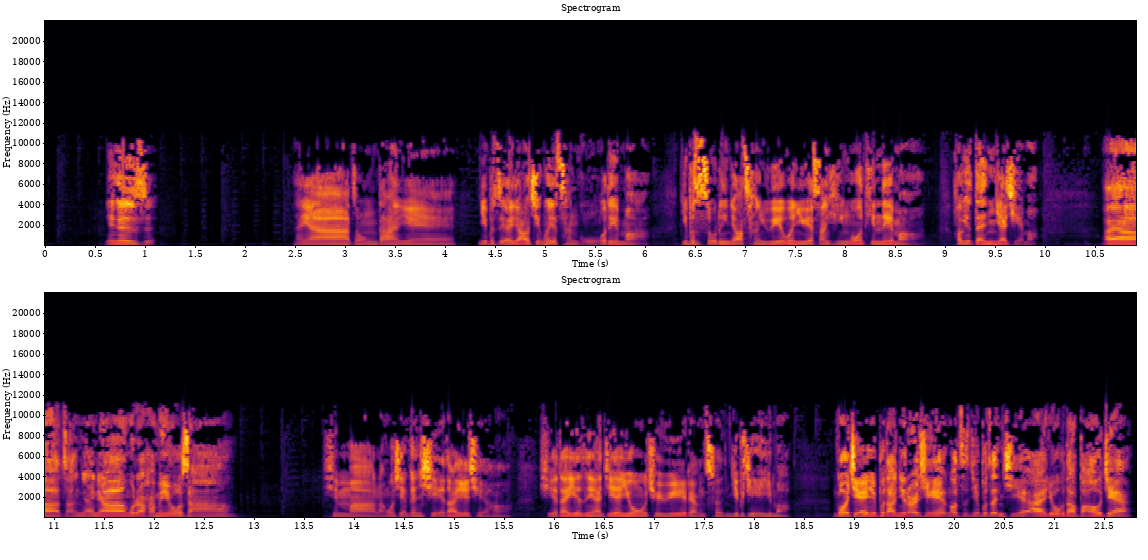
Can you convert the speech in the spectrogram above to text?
应该是。哎呀，钟大爷，你不是要邀请我去唱歌的嘛？你不是说的你要唱越文越伤心我听的嘛？好久带人家去嘛？哎呀，张娘娘，我这还没约上。行嘛，那我先跟谢大爷去哈。谢大爷人家今天约我去月亮城，你不介意嘛？我介意不到你那儿去，我自己不争气，哎，约不到包间，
